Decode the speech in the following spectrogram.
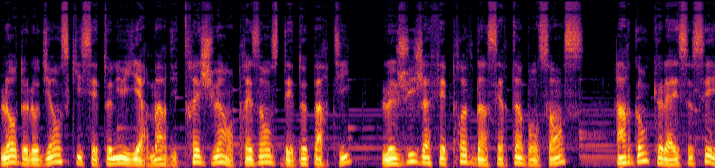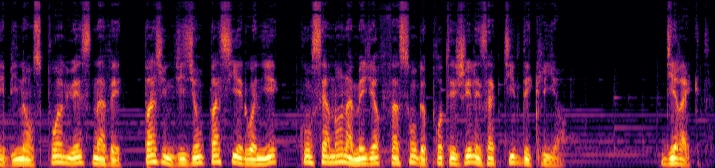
lors de l'audience qui s'est tenue hier mardi 13 juin en présence des deux parties, le juge a fait preuve d'un certain bon sens, arguant que la SEC et Binance.us n'avaient pas une vision pas si éloignée concernant la meilleure façon de protéger les actifs des clients. Direct.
